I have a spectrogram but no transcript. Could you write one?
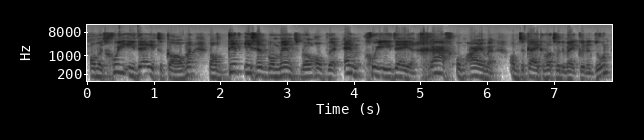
om met goede ideeën te komen. Want dit is het moment waarop we en goede ideeën graag omarmen om te kijken wat we ermee kunnen doen.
